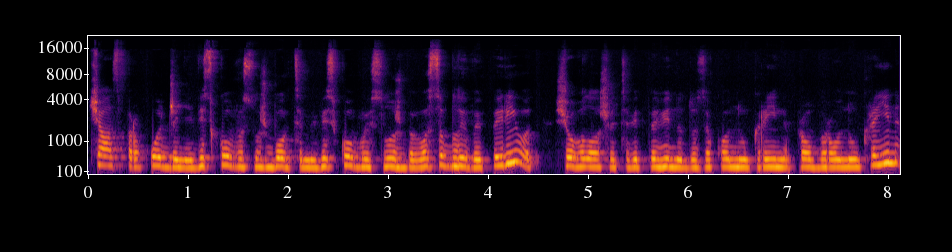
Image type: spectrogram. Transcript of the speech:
час проходження військовослужбовцями військової служби в особливий період, що оголошується відповідно до закону України про оборону України,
